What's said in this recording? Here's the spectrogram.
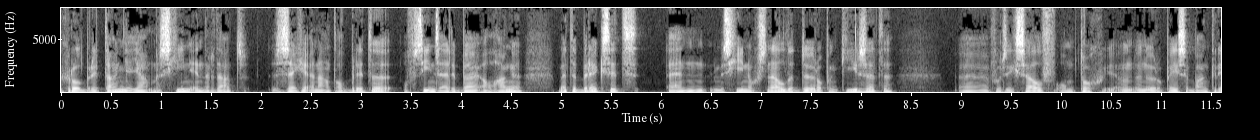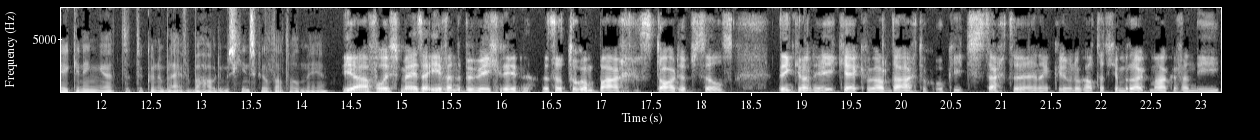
Groot-Brittannië. Ja, misschien inderdaad zeggen een aantal Britten, of zien zij de bui al hangen met de brexit. En misschien nog snel de deur op een kier zetten eh, voor zichzelf om toch een, een Europese bankrekening eh, te, te kunnen blijven behouden. Misschien speelt dat wel mee, hè? Ja, volgens mij is dat een van de beweegredenen. Dat er toch een paar start-ups zelfs denken van, hé, hey, kijk, we gaan daar toch ook iets starten en dan kunnen we nog altijd gebruik maken van die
